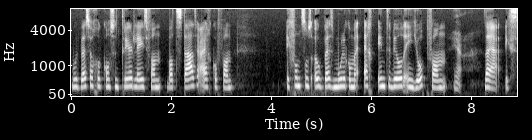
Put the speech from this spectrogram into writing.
moet best wel geconcentreerd lezen van wat staat er eigenlijk of van. Ik vond het soms ook best moeilijk om me echt in te beelden in Job. Van, ja, nou ja, ik,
